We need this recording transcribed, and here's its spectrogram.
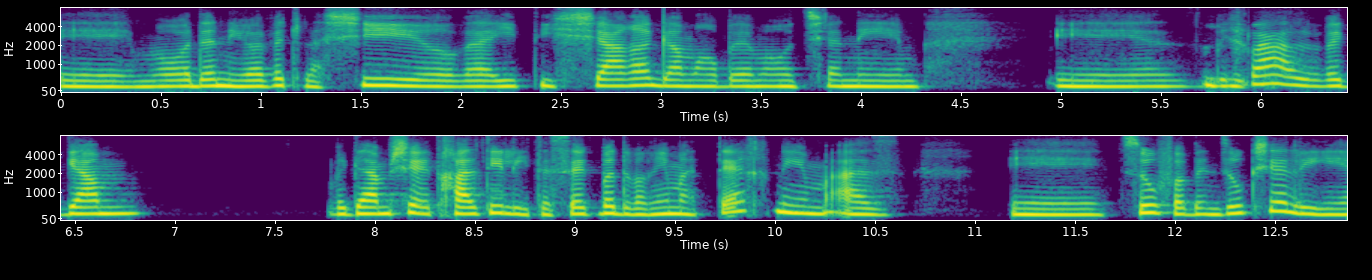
אה, מאוד אני אוהבת לשיר, והייתי שרה גם הרבה מאוד שנים. אה, אז בכלל, וגם, וגם כשהתחלתי להתעסק בדברים הטכניים, אז אה, צוף, הבן זוג שלי,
